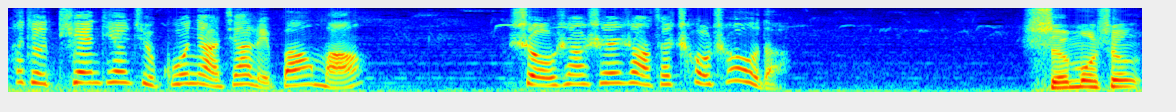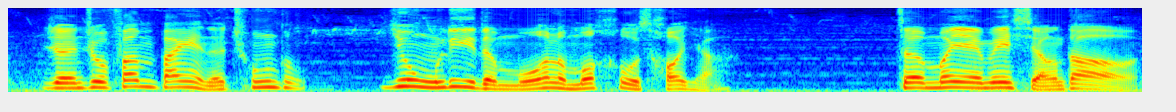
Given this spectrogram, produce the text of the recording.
他就天天去姑娘家里帮忙。手上身上才臭臭的。沈梦生忍住翻白眼的冲动，用力的磨了磨后槽牙，怎么也没想到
